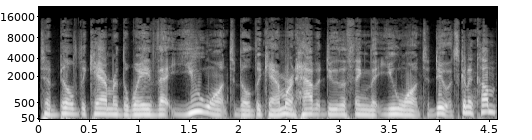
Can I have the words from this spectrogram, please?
to build the camera the way that you want to build the camera and have it do the thing that you want to do. It's going to come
